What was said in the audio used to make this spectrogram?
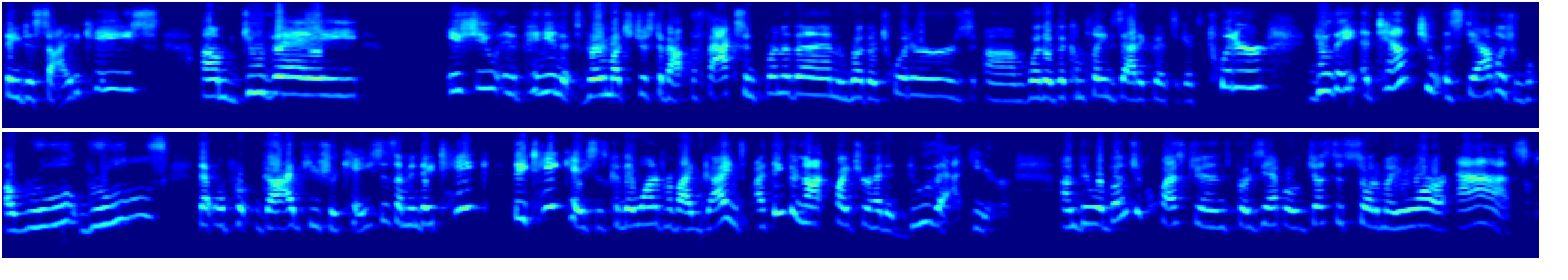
they decide a case. Um, do they issue an opinion that's very much just about the facts in front of them and whether Twitter's, um, whether the complaint is adequate against Twitter? Do they attempt to establish a rule, rules that will guide future cases? I mean, they take, they take cases because they want to provide guidance. I think they're not quite sure how to do that here. Um, there were a bunch of questions. For example, Justice Sotomayor asked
